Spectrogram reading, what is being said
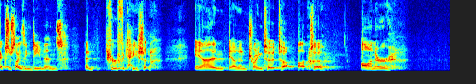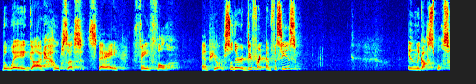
exorcising demons and purification and, and trying to, to, uh, to honor the way God helps us stay faithful and pure. So there are different emphases in the Gospels.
